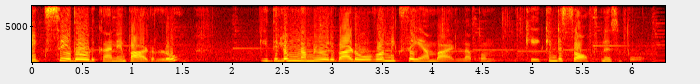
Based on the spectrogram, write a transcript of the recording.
മിക്സ് ചെയ്ത് കൊടുക്കാനേ പാടുള്ളൂ. ഇതിലും നമ്മൾ ഒരുപാട് ഓവർ മിക്സ് ചെയ്യാൻ പാടില്ല. അപ്പം കേക്കിന്റെ സോഫ്റ്റ്നെസ് പോകും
